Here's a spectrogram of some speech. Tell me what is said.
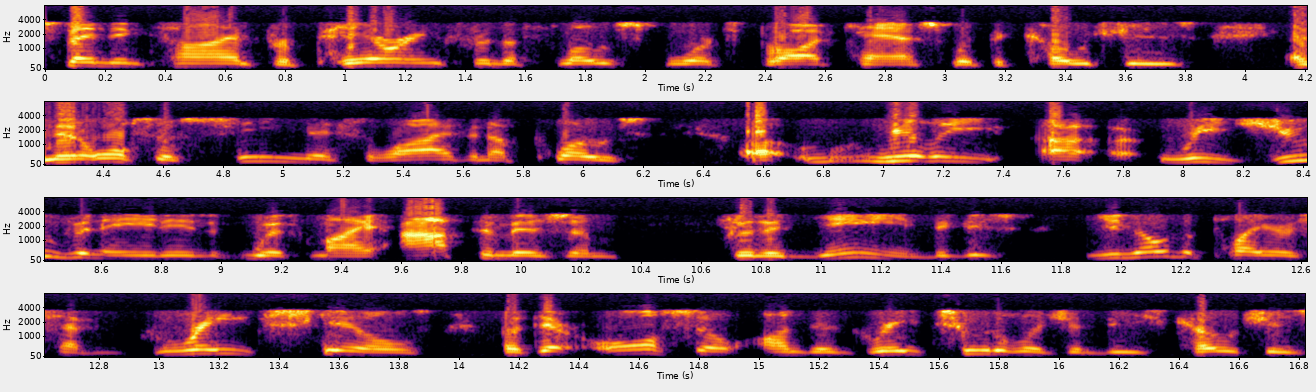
spending time preparing for the FloSports broadcast with the coaches, and then also seeing this live and up close. Uh, really uh, rejuvenated with my optimism for the game because you know the players have great skills, but they're also under great tutelage of these coaches,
